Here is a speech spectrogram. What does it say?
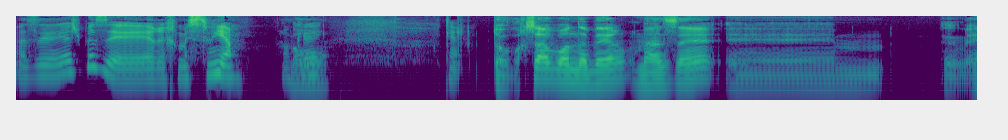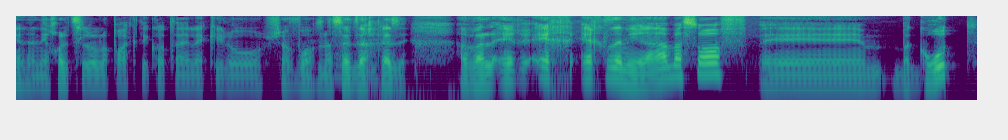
אז אה, יש בזה ערך מסוים, אוקיי? ברור. כן. טוב, עכשיו בואו נדבר מה זה. אמ, אין, אני יכול לצלול לפרקטיקות האלה כאילו שבוע, נעשה את זה אחרי זה. אבל איך, איך, איך זה נראה בסוף? אמ, בגרות,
